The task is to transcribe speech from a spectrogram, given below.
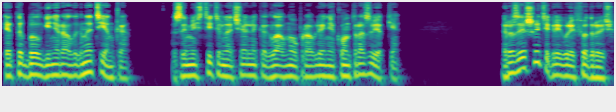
Это был генерал Игнатенко, заместитель начальника главного управления контрразведки. «Разрешите, Григорий Федорович?»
